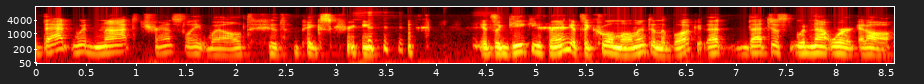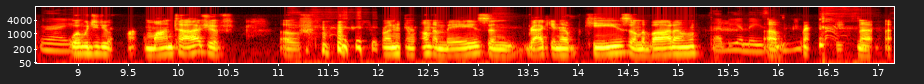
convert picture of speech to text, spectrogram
that would not translate well to the big screen. it's a geeky thing. It's a cool moment in the book. That that just would not work at all. Right. What would you do? A montage of of running around the maze and racking up keys on the bottom. That'd be amazing. Uh, keys, not, not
